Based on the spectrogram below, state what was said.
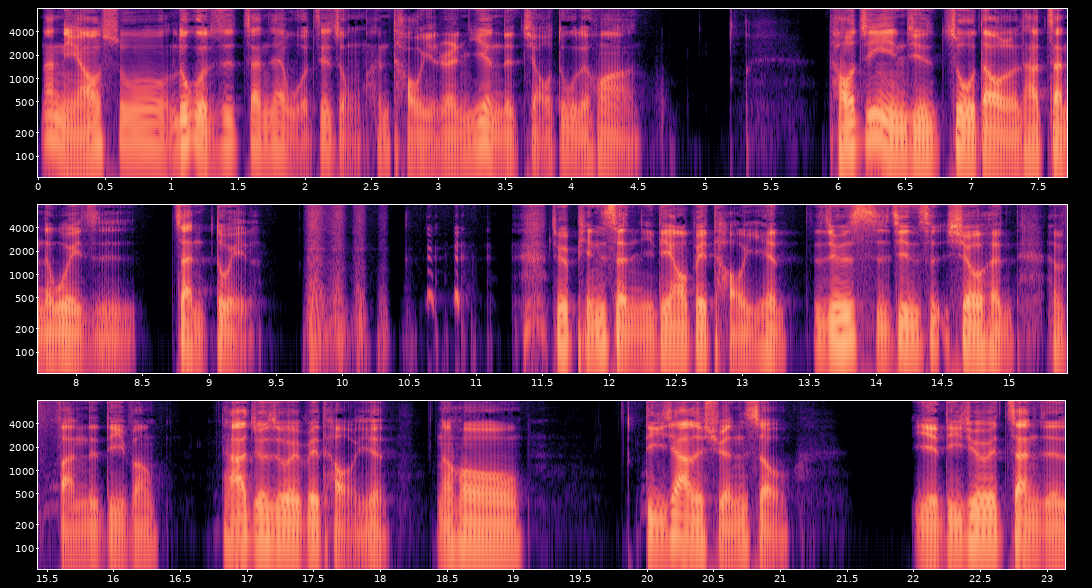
那你要说，如果是站在我这种很讨厌人厌的角度的话，陶晶莹其实做到了，他站的位置站对了，就是评审一定要被讨厌，这就是实境秀很很烦的地方，他就是会被讨厌，然后底下的选手也的确会站着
